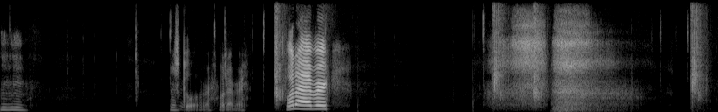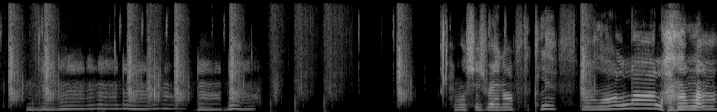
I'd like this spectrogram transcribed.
Hmm. Just go over. Whatever. Whatever! No, no, no, no, no, no, no, no. I almost just ran off the cliff. La la la la la.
